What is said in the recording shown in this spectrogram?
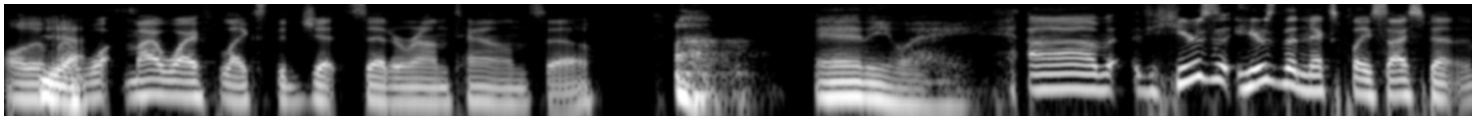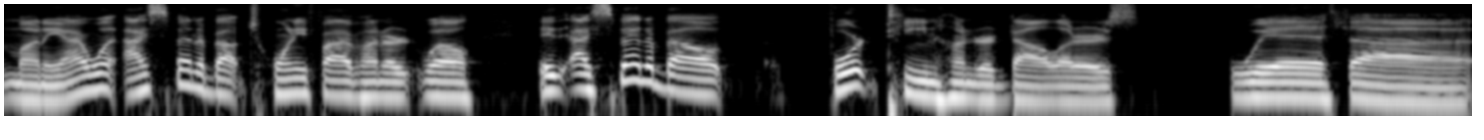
Although my Yes. my, my wife likes to jet set around town, so Anyway, um, here's here's the next place I spent money. I went. I spent about twenty five hundred. Well, it, I spent about fourteen hundred dollars with uh,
